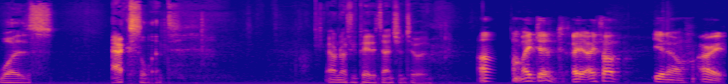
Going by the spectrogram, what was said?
was excellent. I don't know if you paid attention to it. Um, I did. I, I thought, you know, all right.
